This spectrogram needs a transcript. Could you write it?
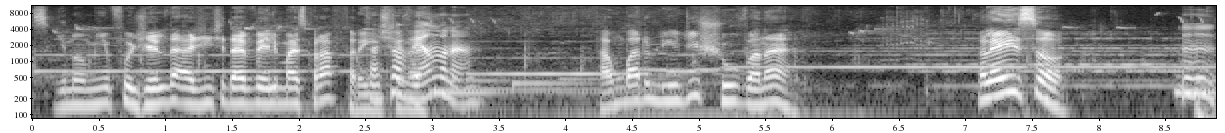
Se o gnominho fugir, a gente deve ver ele mais pra frente, Tá né? chovendo, né? Tá um barulhinho de chuva, né? Olha isso! Uhum.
